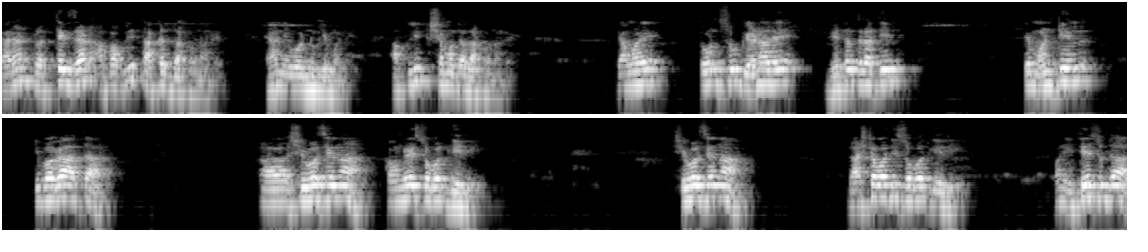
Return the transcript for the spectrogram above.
कारण प्रत्येकजण आपापली ताकद दाखवणार आहे ह्या निवडणुकीमध्ये. आपली क्षमता दाखवणार आहे. त्यामुळे तोंड सुख घेणारे घेतच राहतील. ते म्हणतील की बघा आता शिवसेना काँग्रेससोबत गेली. शिवसेना राष्ट्रवादीसोबत गेली. पण इथे सुद्धा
